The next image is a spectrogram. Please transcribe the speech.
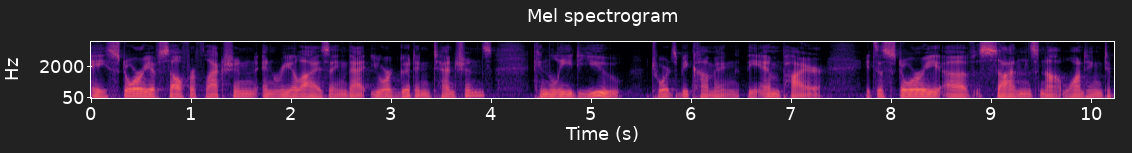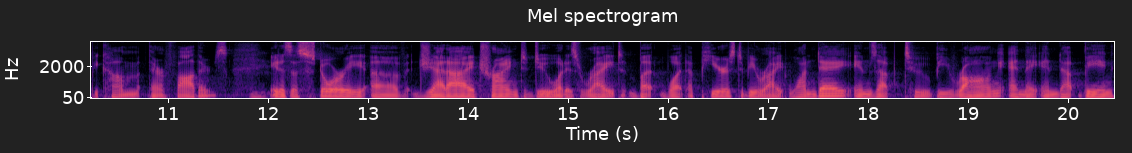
a story of self reflection and realizing that your good intentions can lead you towards becoming the Empire. It's a story of sons not wanting to become their fathers. Mm-hmm. It is a story of Jedi trying to do what is right, but what appears to be right one day ends up to be wrong, and they end up being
